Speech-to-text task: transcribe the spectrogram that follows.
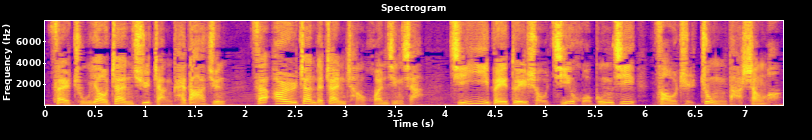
在主要战区展开大军，在二战的战场环境下，极易被对手集火攻击，遭致重大伤亡。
